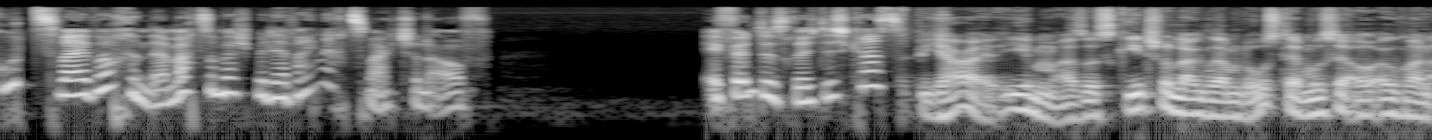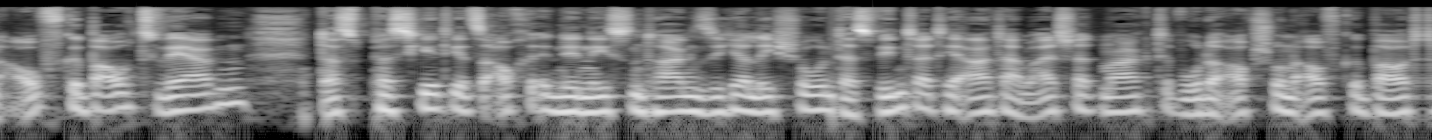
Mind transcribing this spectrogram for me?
gut zwei Wochen. Da macht zum Beispiel der Weihnachtsmarkt schon auf. Ich finde das richtig krass. Ja, eben. Also es geht schon langsam los. Der muss ja auch irgendwann aufgebaut werden. Das passiert jetzt auch in den nächsten Tagen sicherlich schon. Das Wintertheater am Altstadtmarkt wurde auch schon aufgebaut.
